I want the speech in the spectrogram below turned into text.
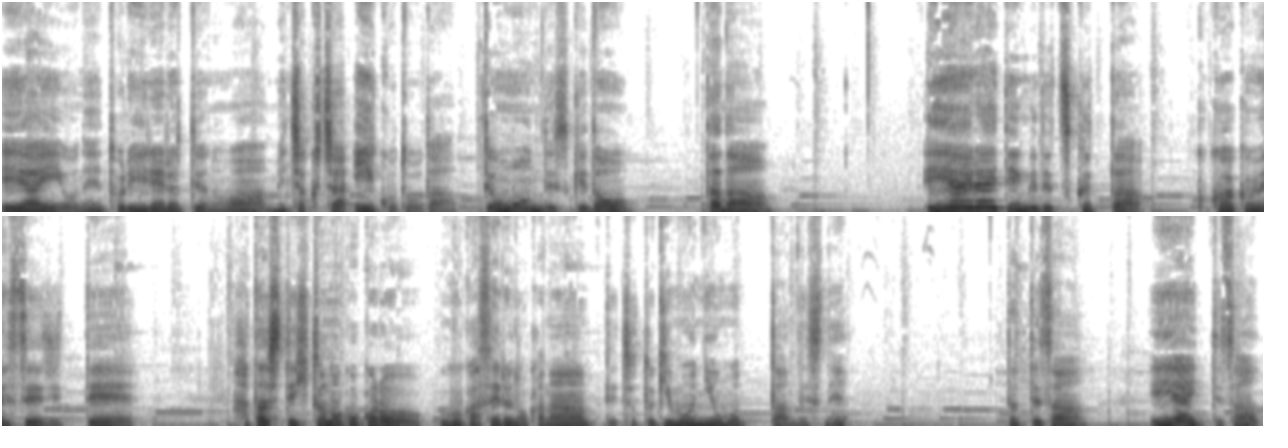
AI をね取り入れるっていうのはめちゃくちゃいいことだって思うんですけどただ AI ライティングで作った告白メッセージって果たして人の心を動かせるのかなってちょっと疑問に思ったんですね。だってさ AI ってさ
